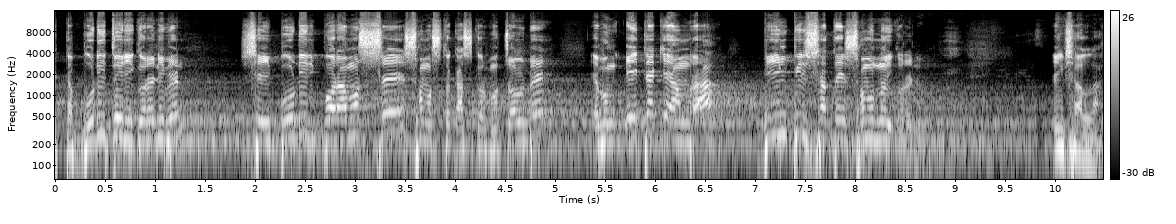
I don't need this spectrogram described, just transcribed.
একটা বডি তৈরি করে নেবেন, সেই বডির পরামর্শে সমস্ত কাজকর্ম চলবে এবং এইটাকে আমরা বিএনপির সাথে সমন্বয় করে নেব। ইনশাল্লাহ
